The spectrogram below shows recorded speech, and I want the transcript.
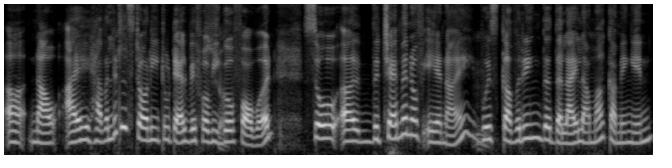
Uh, now I have a little story to tell before we go forward. So uh, the chairman of ANI was covering the Dalai Lama coming in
